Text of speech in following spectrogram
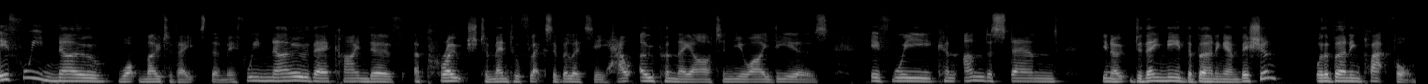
if we know what motivates them if we know their kind of approach to mental flexibility how open they are to new ideas if we can understand you know do they need the burning ambition or the burning platform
